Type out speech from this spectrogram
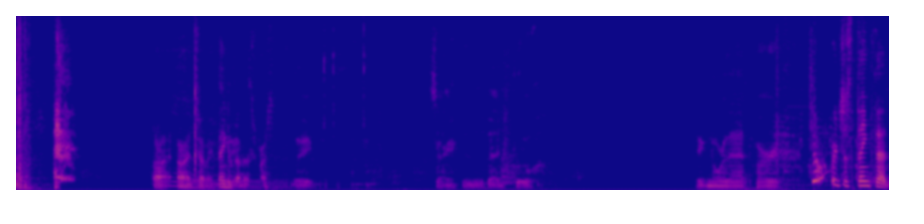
All right, all right, Toby. Think about this first. Wait. Sorry, this is a bad clue. Ignore that part. Do you ever just think that?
